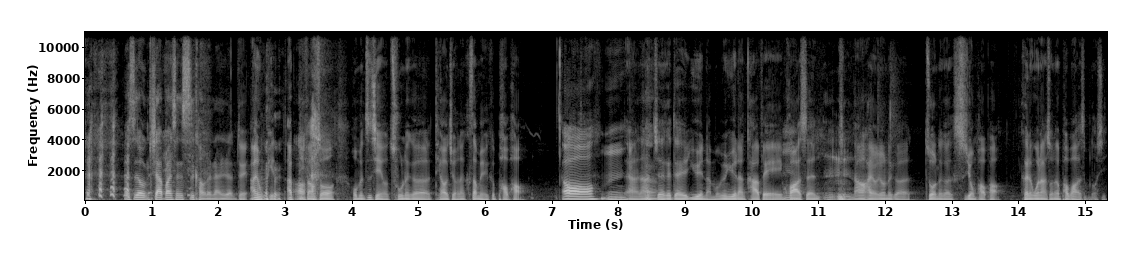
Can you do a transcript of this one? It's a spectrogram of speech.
还是用下半身思考的男人，对，爱用品啊，比方说我们之前有出那个调酒，那个上面有一个泡泡，哦，嗯，啊，然后这个在越南嘛，用越南咖啡、花生，然后还有用那个做那个食用泡泡。客人问他说：“那个泡泡是什么东西？”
